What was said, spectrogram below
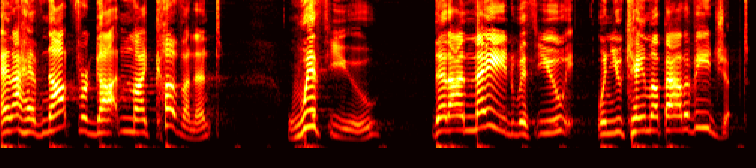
and I have not forgotten my covenant with you that I made with you when you came up out of Egypt.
